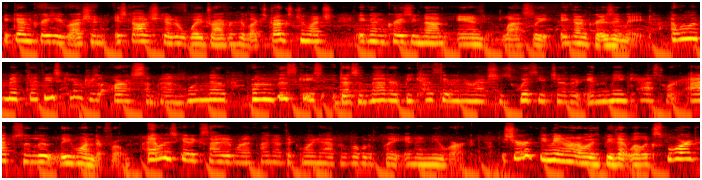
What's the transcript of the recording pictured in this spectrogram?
a gun crazy Russian, a Scottish getaway driver who likes drugs too much, a gun crazy nun, and lastly, a gun crazy maid. I will admit that these characters are sometimes one note, but in this case it doesn't matter because their interactions with each other and the main cast were absolutely wonderful. I always get excited when I find out they're going to have a role to play in a new arc. Sure, they may not always be that well explored,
